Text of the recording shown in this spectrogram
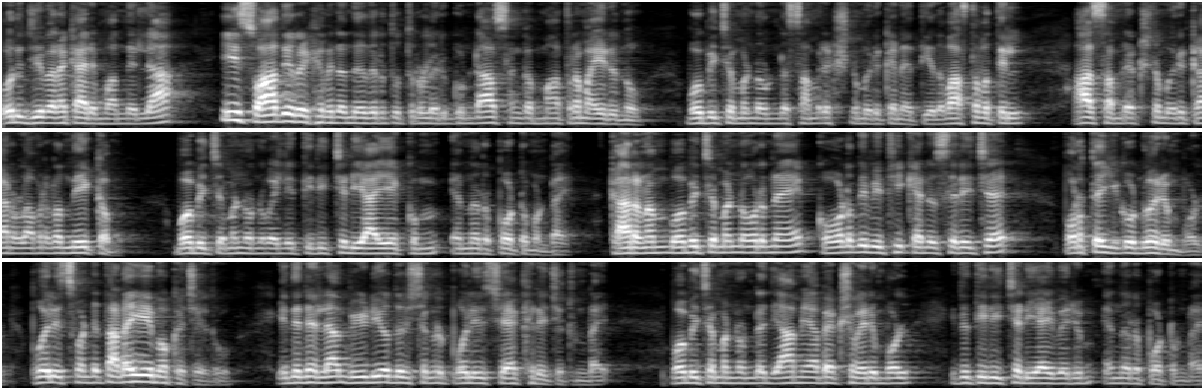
ഒരു ജീവനക്കാരും വന്നില്ല. ഈ സ്വാതി റഹീമിന്റെ നേതൃത്വത്തിലുള്ള ഒരു ഗുണ്ടാസംഘം മാത്രമായിരുന്നു ബോബി ചെമ്മണ്ണൂരിന്റെ സംരക്ഷണം ഒരുക്കാൻ എത്തിയത്. വാസ്തവത്തിൽ ആ സംരക്ഷണം ഒരുക്കാനുള്ള അവരുടെ നീക്കം ബോബി ചെമ്മണ്ണൂർ വലിയ തിരിച്ചടിയായേക്കും എന്ന റിപ്പോർട്ടുമുണ്ട്. കാരണം ബോബി ചെമ്മണ്ണൂറിനെ കോടതി വിധിക്കനുസരിച്ച് പുറത്തേക്ക് കൊണ്ടുവരുമ്പോൾ പോലീസ് ഫണ്ട് തടയുകയുമൊക്കെ ചെയ്തു. ഇതിന്റെ എല്ലാം വീഡിയോ ദൃശ്യങ്ങൾ പോലീസ് ശേഖരിച്ചിട്ടുണ്ട്. ബോബി ചെമ്മണ്ണൂറിന്റെ ജാമ്യാപേക്ഷ വരുമ്പോൾ ഇത് തിരിച്ചടിയായി വരും എന്ന് റിപ്പോർട്ടുണ്ട്.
